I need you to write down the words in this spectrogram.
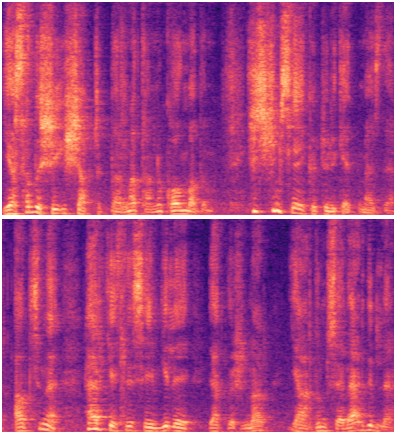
yasa dışı iş yaptıklarına tanık olmadım. Hiç kimseye kötülük etmezler. Aksine herkesle sevgiyle yaklaşırlar, yardımseverdirler.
